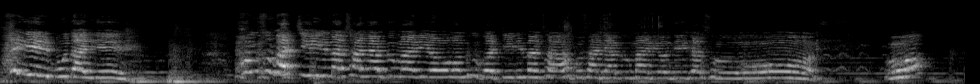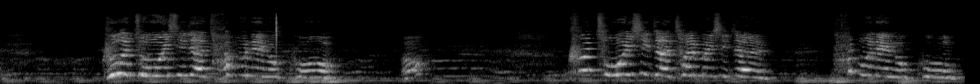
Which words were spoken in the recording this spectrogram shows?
할 일 못 할 일. 황소같이 일만 사냐 그 말이여. 황소같이 일만 사하고 사냐 그 말이여. 내 자손. 어? 그 좋은 시절 다 보내놓고 어? 그 좋은 시절 젊은 시절 다 보내놓고.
